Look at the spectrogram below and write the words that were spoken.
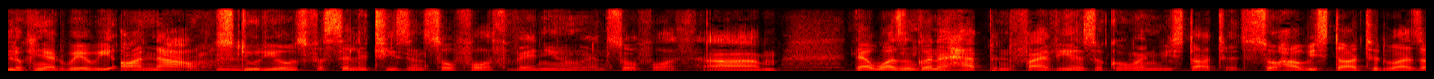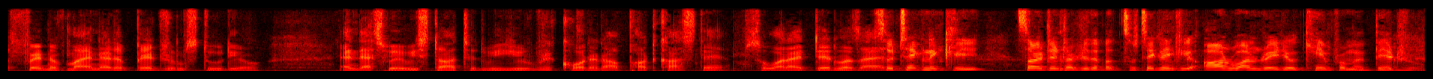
looking at where we are now, studios, facilities, and so forth, venue, and so forth. Um, that wasn't going to happen five years ago when we started. So, how we started was a friend of mine had a bedroom studio, and that's where we started. We recorded our podcast there. So, what I did was I So technically, sorry to interrupt you there, but so technically R1 radio came from a bedroom.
